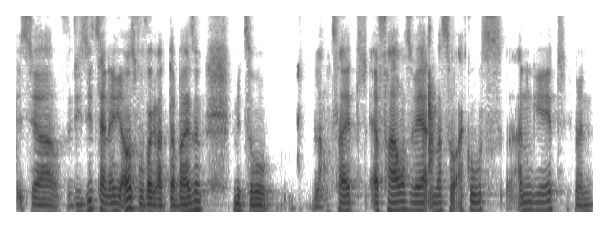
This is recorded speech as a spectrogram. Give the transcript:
ist ja, wie sieht's denn eigentlich aus, wo wir gerade dabei sind, mit so Langzeiterfahrungswerten, was so Akkus angeht? Ich meine,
